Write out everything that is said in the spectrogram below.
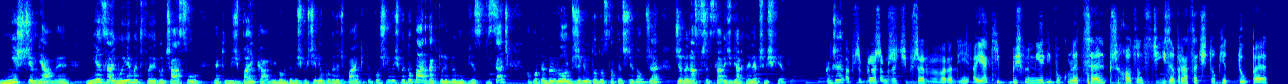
Nie ściemniamy, nie zajmujemy Twojego czasu jakimiś bajkami, bo gdybyśmy chcieli opowiadać bajki, to poszlibyśmy do barda, który by mógł je spisać, a potem by wyolbrzymił to dostatecznie dobrze, żeby nas przedstawić w jak najlepszym świetle. Także A przepraszam, że ci przerwę, Waradinie. A jaki byśmy mieli w ogóle cel, przychodząc ci i zawracać tobie dupę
